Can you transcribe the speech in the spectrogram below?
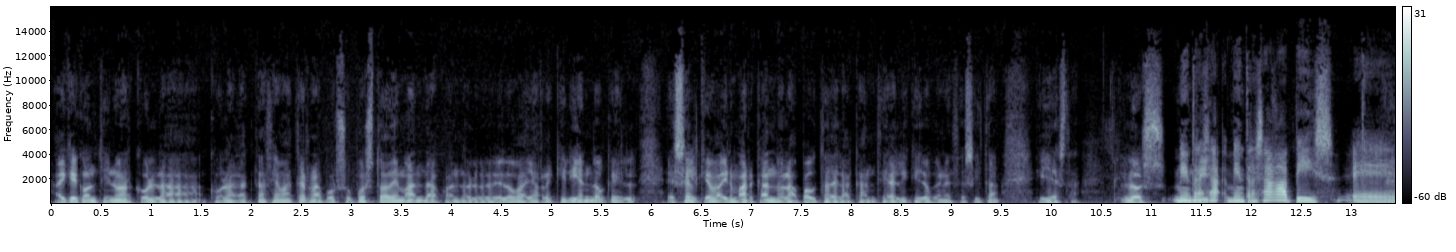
hay que continuar con la, con la lactancia materna, por supuesto a demanda, cuando el bebé lo vaya requiriendo, que él es el que va a ir marcando la pauta de la cantidad de líquido que necesita y ya está. Los mientras, mientras haga pis eh,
